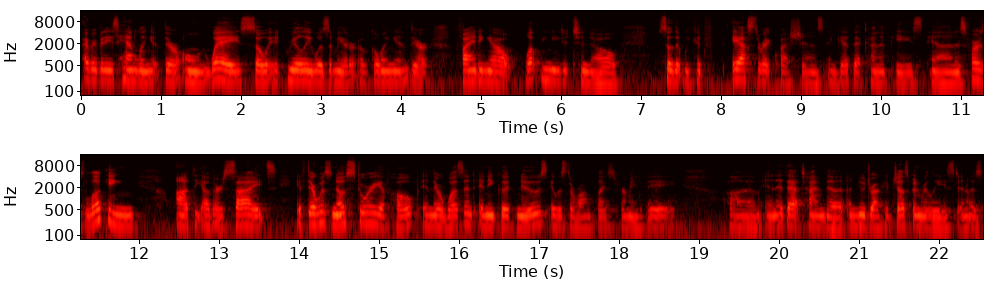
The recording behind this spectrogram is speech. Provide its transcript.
everybody's handling it their own way, so it really was a matter of going in there, finding out what we needed to know so that we could ask the right questions and get that kind of peace. And as far as looking at the other sites, if there was no story of hope and there wasn't any good news, it was the wrong place for me to be. Um, and at that time, the, a new drug had just been released and it was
